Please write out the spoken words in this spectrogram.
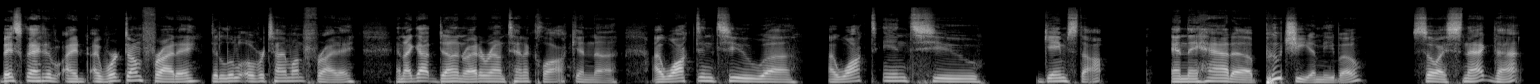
basically, I, had, I I worked on Friday, did a little overtime on Friday, and I got done right around ten o'clock. And uh, I walked into uh, I walked into GameStop, and they had a Poochy amiibo, so I snagged that.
